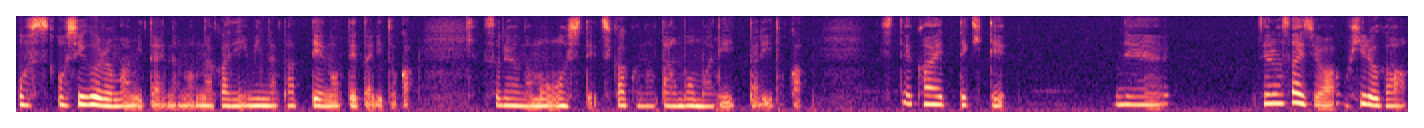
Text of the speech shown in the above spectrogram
押し車みたいなの中にみんな立って乗ってたりとかするようなもんを押して近くの田んぼまで行ったりとかして帰ってきてで0歳児はお昼が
